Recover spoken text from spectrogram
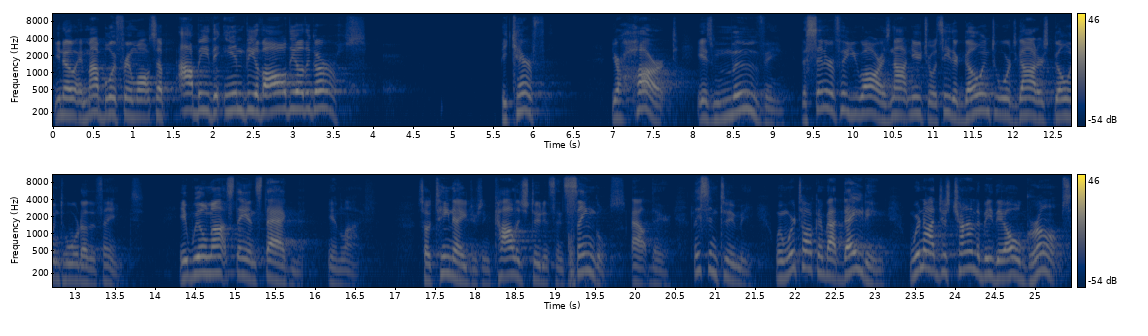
you know, and my boyfriend walks up. I'll be the envy of all the other girls. Be careful. Your heart is moving. The center of who you are is not neutral. It's either going towards God or it's going toward other things. It will not stand stagnant in life. So, teenagers and college students and singles out there, listen to me. When we're talking about dating, we're not just trying to be the old grumps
